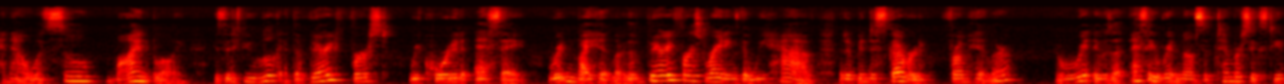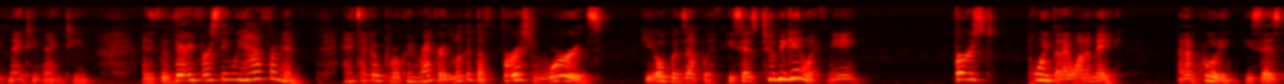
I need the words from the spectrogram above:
And now, what's so mind blowing is that if you look at the very first recorded essay written by Hitler, the very first writings that we have that have been discovered from Hitler, it was an essay written on September 16th, 1919. And it's the very first thing we have from him. And it's like a broken record. Look at the first words he opens up with. He says, to begin with, meaning first point that I want to make. And I'm quoting. He says,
